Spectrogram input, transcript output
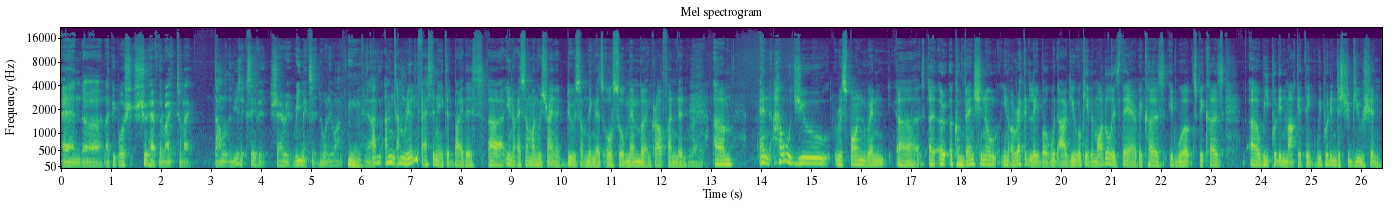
and uh, like people sh- should have the right to like download the music, save it, share it, remix it, do what they want. Yeah. I'm, I'm, I'm really fascinated by this, uh, you know, as someone who's trying to do something that's also member and crowdfunded. Right. Um, and how would you respond when uh, a, a, a conventional, you know, a record label would argue, okay, the model is there because it works, because uh, we put in marketing, we put in distribution,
